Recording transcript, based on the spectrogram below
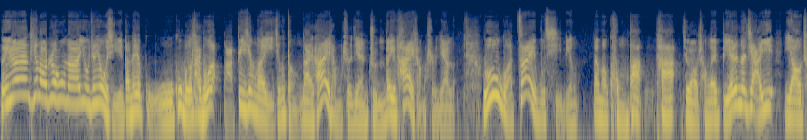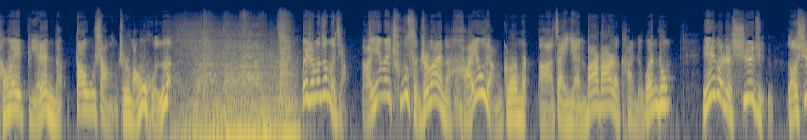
李渊听到之后呢，又惊又喜，但他也顾顾不得太多了啊，毕竟呢已经等待太长时间，准备太长时间了。如果再不起兵，那么恐怕他就要成为别人的嫁衣，也要成为别人的刀上之亡魂了。为什么这么讲啊？因为除此之外呢，还有两哥们儿啊，在眼巴巴的看着关中。一个是薛举，老薛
